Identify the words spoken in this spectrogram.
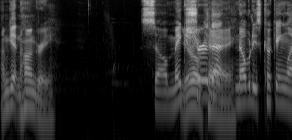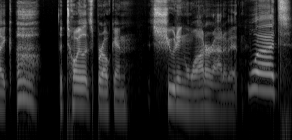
I'm getting hungry. So make You're sure okay. that nobody's cooking like oh, the toilet's broken. It's shooting water out of it. What?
